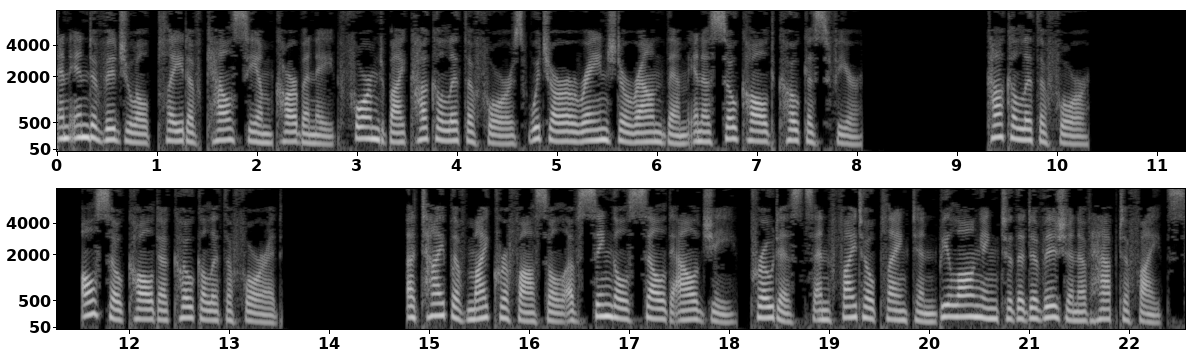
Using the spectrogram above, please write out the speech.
an individual plate of calcium carbonate formed by coccolithophores which are arranged around them in a so-called coccosphere. Coccolithophore Also called a coccolithophorid. A type of microfossil of single-celled algae, protists and phytoplankton belonging to the division of haptophytes.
